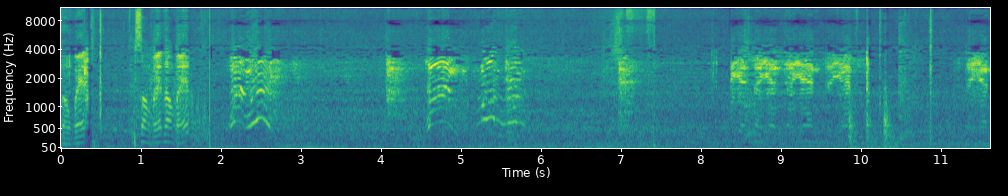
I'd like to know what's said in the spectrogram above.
สองเมตรสองเมตรสองเมตร ว่างเลยว่างล้มลงใจเย็นใจเย็นใจเย็นใจเย็น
